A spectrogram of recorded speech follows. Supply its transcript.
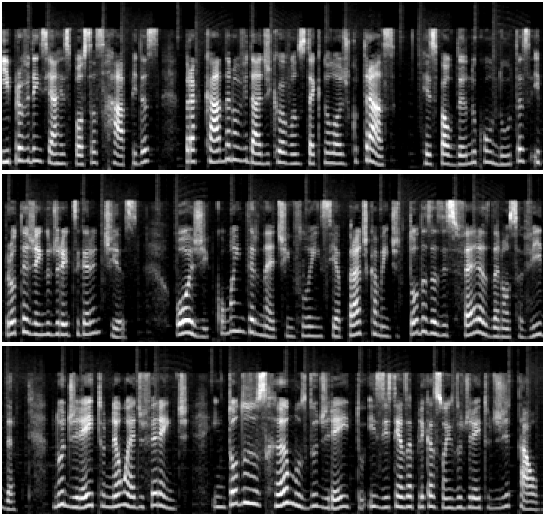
e providenciar respostas rápidas para cada novidade que o avanço tecnológico traz, respaldando condutas e protegendo direitos e garantias. Hoje, como a internet influencia praticamente todas as esferas da nossa vida, no direito não é diferente. Em todos os ramos do direito existem as aplicações do direito digital.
